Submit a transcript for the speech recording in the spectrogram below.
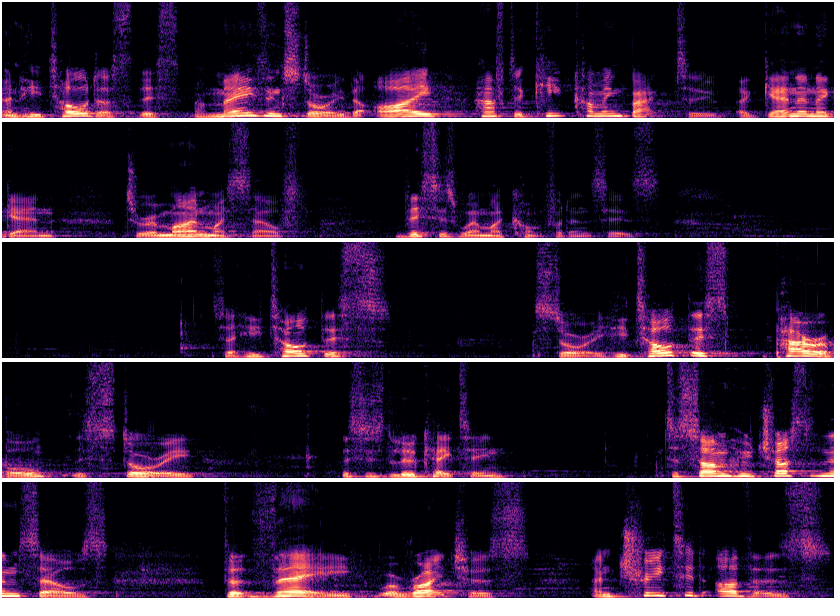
And he told us this amazing story that I have to keep coming back to again and again to remind myself this is where my confidence is. So he told this story. He told this parable, this story, this is Luke 18, to some who trusted themselves that they were righteous and treated others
